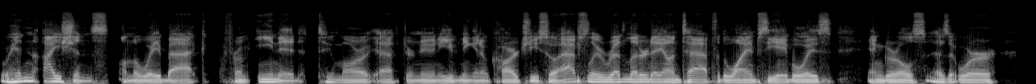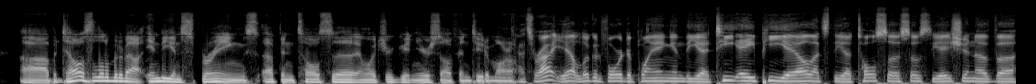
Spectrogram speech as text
We're hitting Eischen's on the way back from Enid tomorrow afternoon, evening in Okarche. So, absolutely red letter day on tap for the YMCA boys and girls, as it were. Uh, but tell us a little bit about Indian Springs up in Tulsa and what you're getting yourself into tomorrow. That's right. Yeah, looking forward to playing in the uh, TAPL. That's the uh, Tulsa Association of uh,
